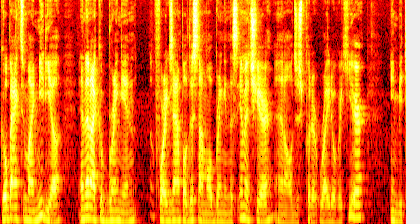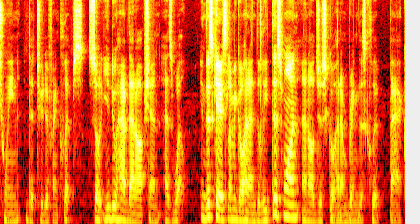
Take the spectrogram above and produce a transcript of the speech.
go back to my media, and then I could bring in, for example, this time I'll bring in this image here and I'll just put it right over here in between the two different clips. So you do have that option as well. In this case, let me go ahead and delete this one and I'll just go ahead and bring this clip back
